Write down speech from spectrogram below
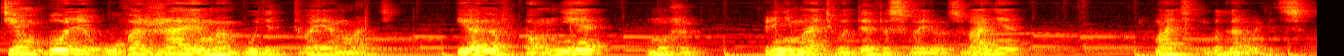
тем более уважаема будет твоя мать. И она вполне может принимать вот это свое звание Мать Богородицы.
